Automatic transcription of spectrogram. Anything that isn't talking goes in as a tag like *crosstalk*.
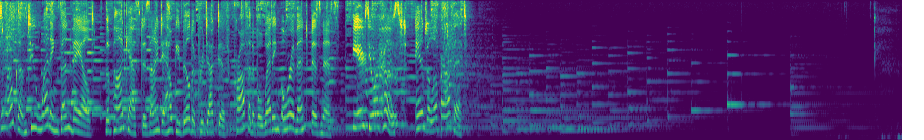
Welcome to Weddings Unveiled, the podcast designed to help you build a productive, profitable wedding or event business. Here's your host, Angela Proffitt.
